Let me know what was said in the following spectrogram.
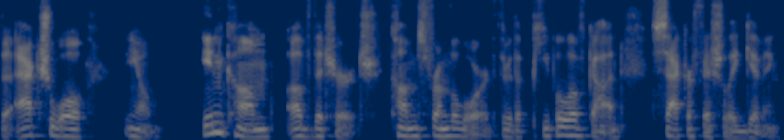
the actual you know income of the church comes from the Lord through the people of God sacrificially giving.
